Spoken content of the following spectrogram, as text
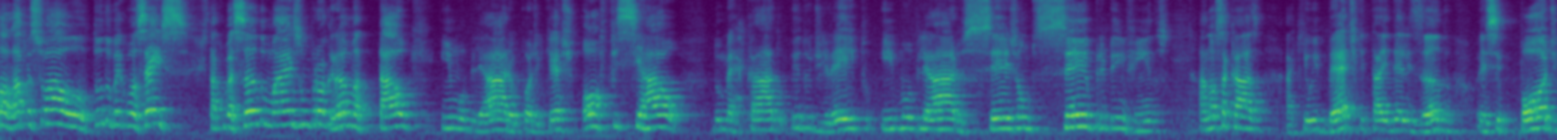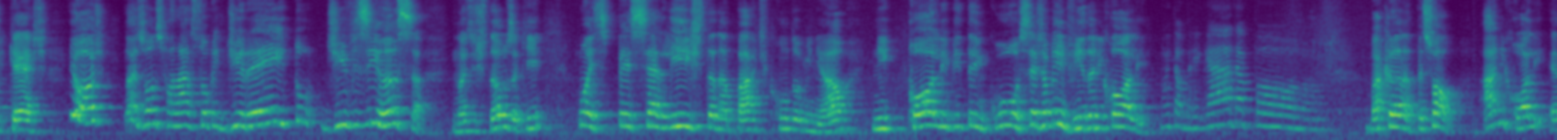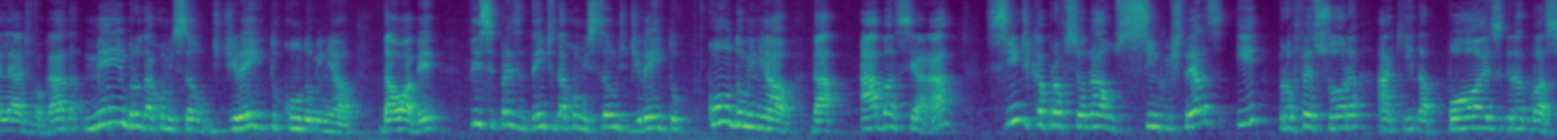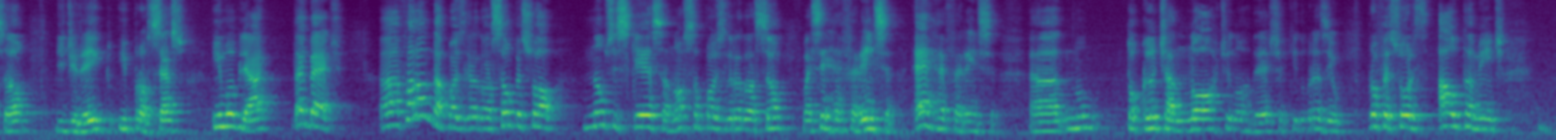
Olá pessoal, tudo bem com vocês? Está começando mais um programa Talk Imobiliário, podcast oficial do mercado e do direito imobiliário. Sejam sempre bem-vindos à nossa casa. Aqui o IBET que está idealizando esse podcast. E hoje nós vamos falar sobre direito de vizinhança. Nós estamos aqui com a especialista na parte condominial, Nicole Bittencourt. Seja bem-vinda, Nicole. Muito obrigada, Paulo. Bacana. Pessoal, a Nicole ela é advogada, membro da Comissão de Direito Condominial da OAB, vice-presidente da Comissão de Direito Condominial da ABA Ceará, síndica profissional 5 estrelas e professora aqui da pós-graduação de Direito e Processo Imobiliário da IBET. Ah, falando da pós-graduação, pessoal, não se esqueça, nossa pós-graduação vai ser referência, é referência ah, no tocante a norte e nordeste aqui do Brasil. Professores altamente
